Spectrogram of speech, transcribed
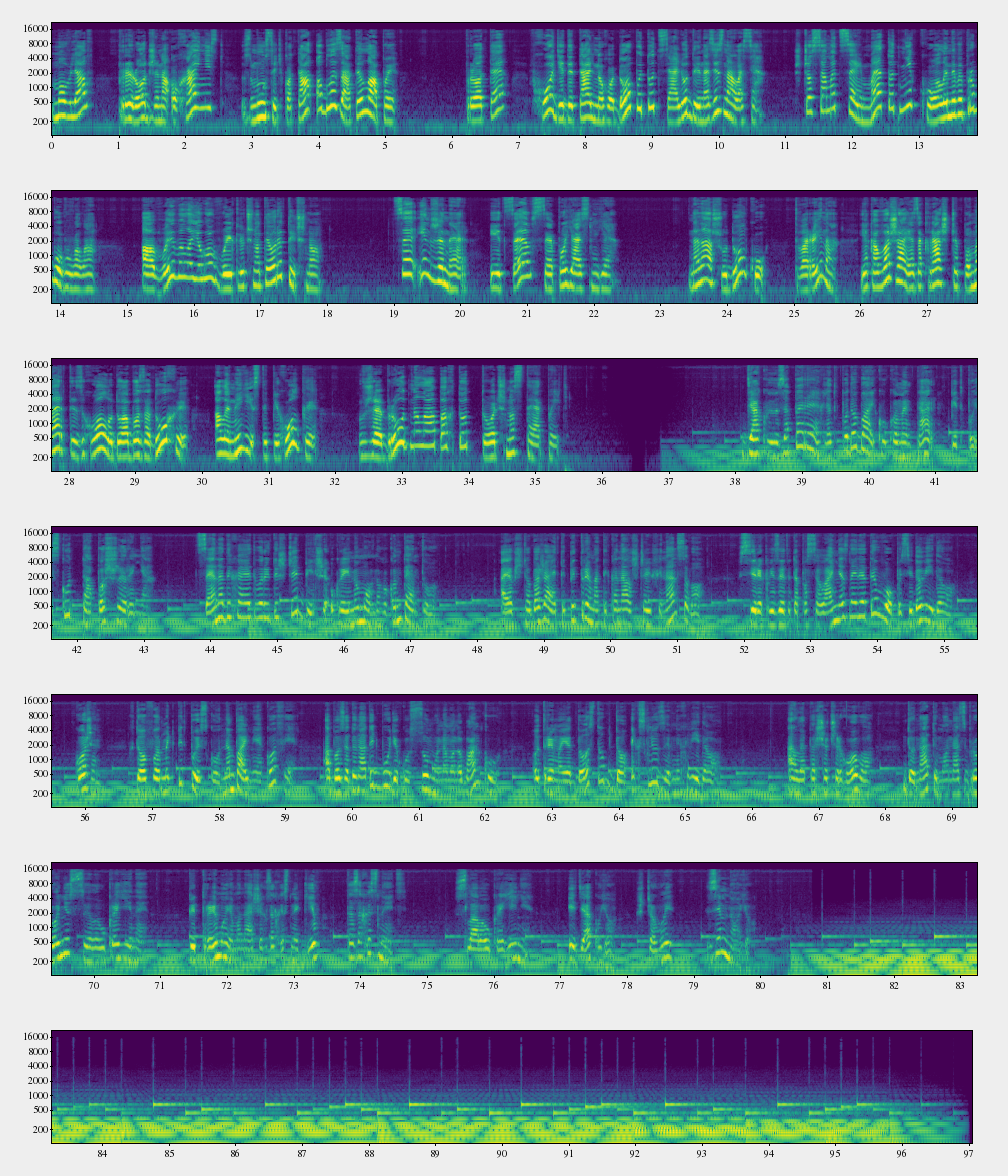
Мовляв, природжена охайність змусить кота облизати лапи. Проте в ході детального допиту ця людина зізналася, що саме цей метод ніколи не випробовувала, а вивела його виключно теоретично. Це інженер, і це все пояснює. На нашу думку, тварина, яка вважає за краще померти з голоду або задухи, але не їсти пігулки, вже бруд на лапах то точно стерпить. Дякую за перегляд, вподобайку, коментар, підписку та поширення. Це надихає творити ще більше україномовного контенту. А якщо бажаєте підтримати канал ще й фінансово, всі реквізити та посилання знайдете в описі до відео. Кожен, хто оформить підписку на BuyMeACoffee або задонатить будь-яку суму на Монобанку, отримає доступ до ексклюзивних відео. Але першочергово донатимо на Збройні Сили України, підтримуємо наших захисників та захисниць. Слава Україні! І дякую, що ви зі мною.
